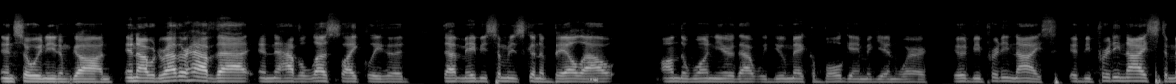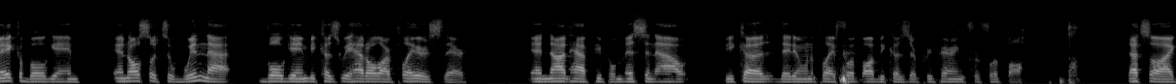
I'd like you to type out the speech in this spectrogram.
and so we need them gone. And I would rather have that and have a less likelihood that maybe somebody's going to bail out on the one year that we do make a bowl game again, where it would be pretty nice. It'd be pretty nice to make a bowl game and also to win that bowl game because we had all our players there and not have people missing out because they didn't want to play football because they're preparing for football. That's all I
